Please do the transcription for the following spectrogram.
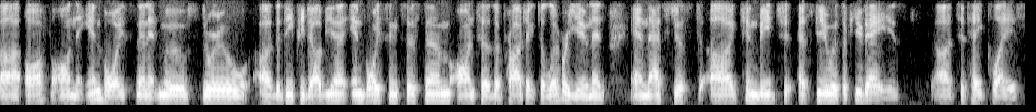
uh, off on the invoice, then it moves through uh, the DPW invoicing system onto the project delivery unit, and that's just uh, can be as few as a few days uh, to take place.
